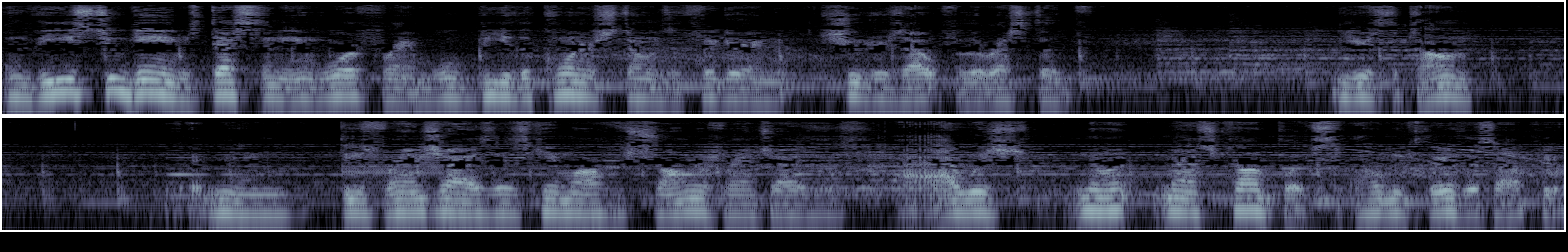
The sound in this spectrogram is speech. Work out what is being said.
And these two games, Destiny and Warframe, will be the cornerstones of figuring shooters out for the rest of years to come. I mean, these franchises came off of stronger franchises. I, I wish, what, Master Complex, help me clear this up here.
